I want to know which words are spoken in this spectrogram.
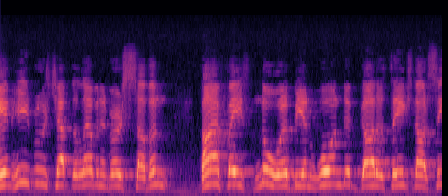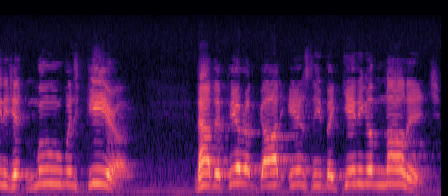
In Hebrews chapter 11 and verse 7, by faith Noah, being warned of God of things not seen as yet, moved with fear. Now, the fear of God is the beginning of knowledge.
